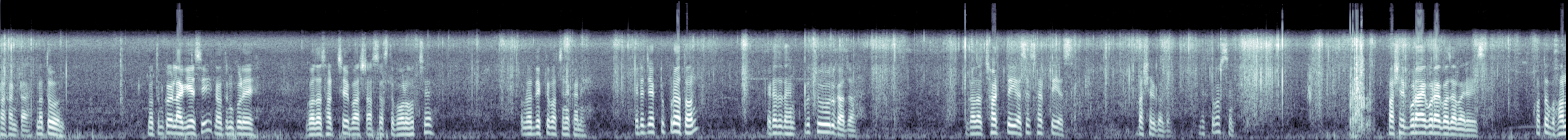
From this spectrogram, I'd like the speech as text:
বাগানটা, নতুন। নতুন করে লাগিয়েছি, নতুন করে গদা ছাড়ছে বা আস্তে আস্তে বড় হচ্ছে। আপনারা দেখতে পাচ্ছেন এখানে। এটা যে একটু পুরাতন, এটাতে দেখেন প্রচুর গাঁজা। গাঁজা ছাড়তেই আছে ছাড়তেই আছে। বাঁশের গজা, দেখতে পাচ্ছেন? পাশের গোড়ায় গোড়ায় গজা বাইর হয়েছে কত ঘন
